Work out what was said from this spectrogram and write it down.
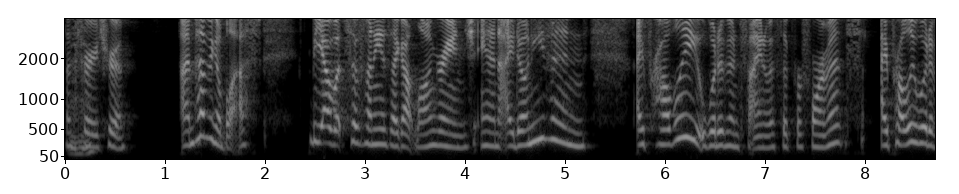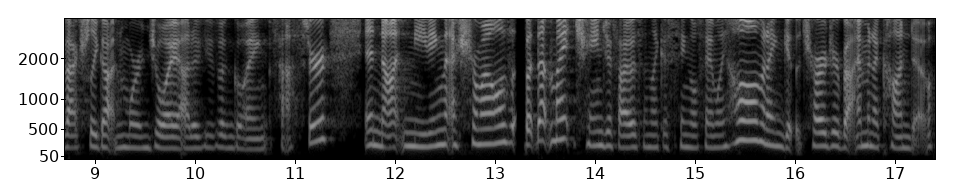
That's Mhm. very true. I'm having a blast. But yeah, what's so funny is I got long range and I don't even I probably would have been fine with the performance. I probably would have actually gotten more joy out of even going faster and not needing the extra miles. But that might change if I was in like a single family home and I can get the charger, but I'm in a condo.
